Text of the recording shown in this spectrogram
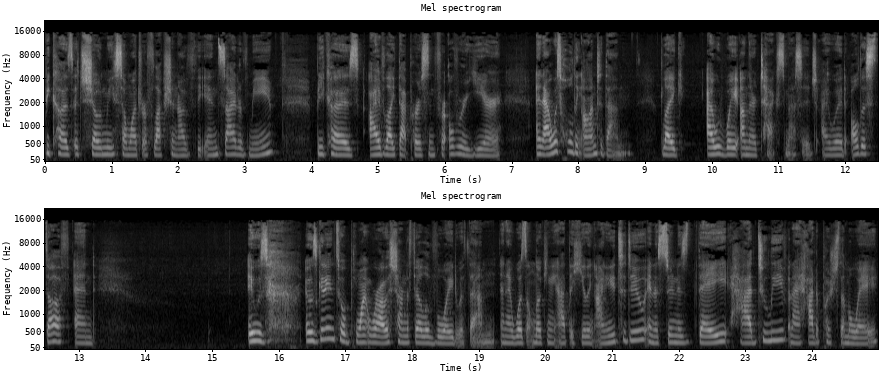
because it showed me so much reflection of the inside of me because I've liked that person for over a year and I was holding on to them. Like I would wait on their text message. I would all this stuff and it was it was getting to a point where I was trying to fill a void with them and I wasn't looking at the healing I needed to do and as soon as they had to leave and I had to push them away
